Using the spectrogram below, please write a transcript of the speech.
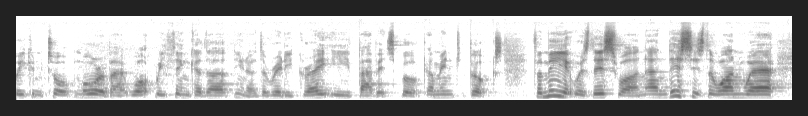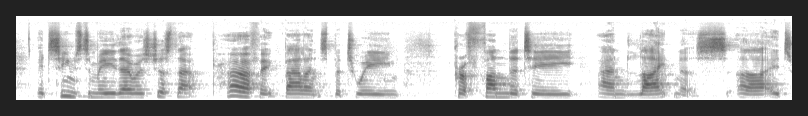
we can talk more about what we think of the, you know, the really great Eve Babitz book. I mean, books. For me, it was this one, and this is the one where it seems to me there was just that perfect balance between profundity and lightness. Uh, it's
